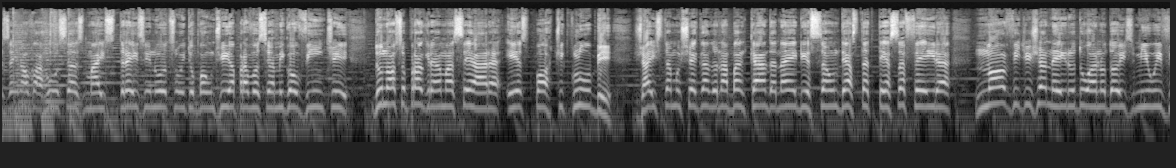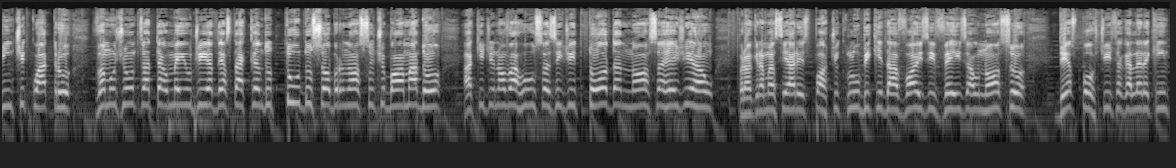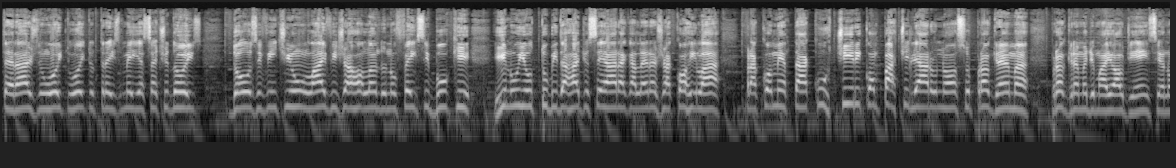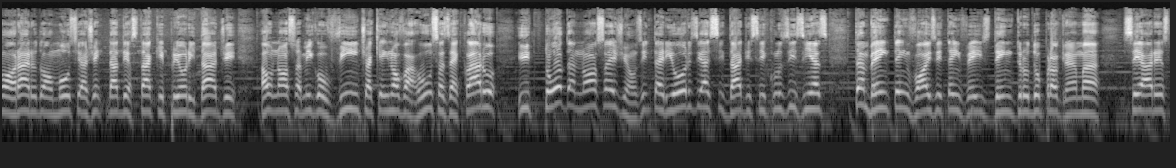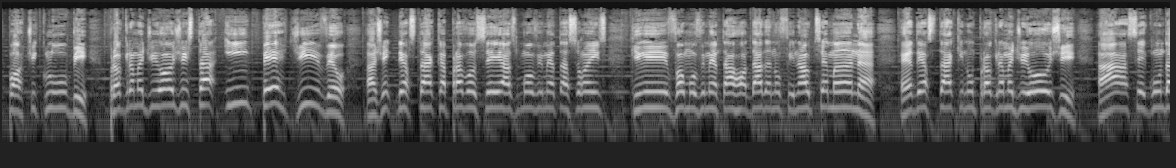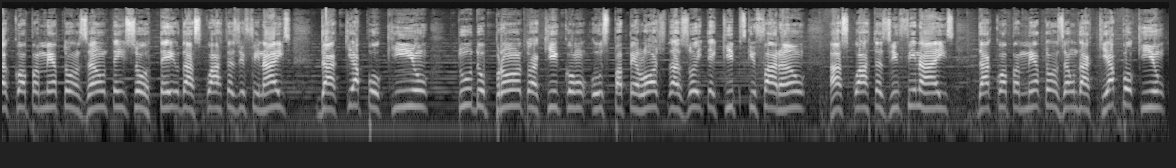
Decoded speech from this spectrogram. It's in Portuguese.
Horas em Nova Russas, mais 3 minutos. Muito bom dia para você, amigo ouvinte do nosso programa Seara Esporte Clube. Já estamos chegando na bancada na edição desta terça-feira, 9 de janeiro do ano 2024. Vamos juntos até o meio-dia destacando tudo sobre o nosso futebol amador aqui de Nova Russas e de toda a nossa região. Programa Seara Esporte Clube que dá voz e vez ao nosso desportista, galera que interage no 883672 1221, live já rolando no Facebook e no YouTube da Rádio Ceará. A galera já corre lá para comentar, curtir e compartilhar o nosso programa. Programa de maior audiência no horário do almoço e a gente dá destaque e prioridade ao nosso amigo ouvinte aqui em Nova Russas, é claro, e toda a nossa região. Os interiores e as cidades ciclos vizinhas também tem voz e tem vez dentro do programa Ceará Esporte Clube. Programa de hoje está imperdível. A gente destaca para você as movimentações que vão movimentar a rodada no final de semana. É destaque no programa de hoje. A segunda Copa Metonzão tem sorteio das quartas de finais daqui a pouquinho. Tudo pronto aqui com os papelotes das oito equipes que farão as quartas de finais da Copa Metonzão daqui a pouquinho.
